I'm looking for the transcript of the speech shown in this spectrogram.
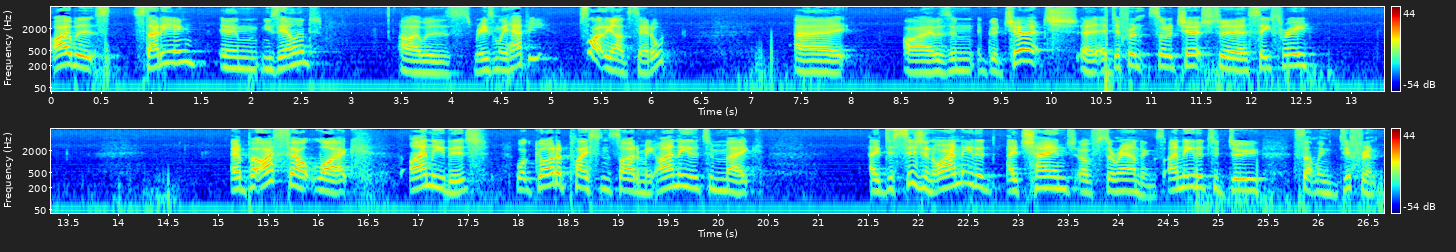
I was studying in New Zealand. I was reasonably happy, slightly unsettled. Uh, I was in a good church, a, a different sort of church to C3. And, but I felt like I needed what God had placed inside of me, I needed to make a decision or I needed a change of surroundings. I needed to do something different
